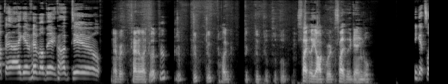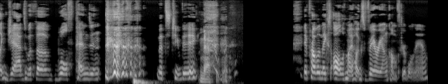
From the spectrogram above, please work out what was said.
up and I give him a big hug too. Never kind of like oop, doop, doop, doop, doop, hug, slightly awkward, slightly gangle. He gets like jabbed with the wolf pendant. That's too big. Naturally. It probably makes all of my hugs very uncomfortable now.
